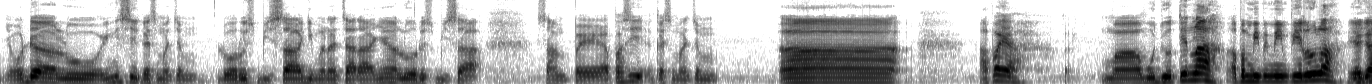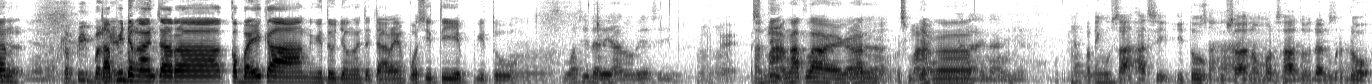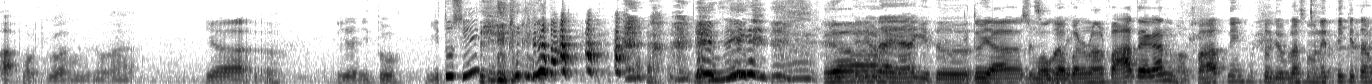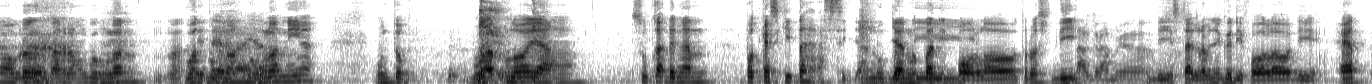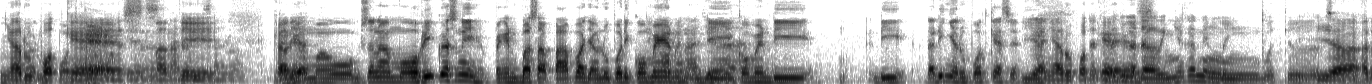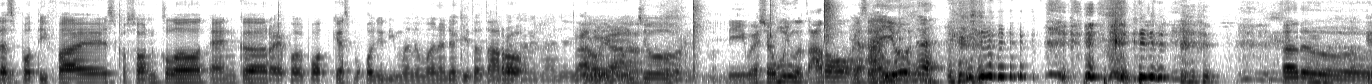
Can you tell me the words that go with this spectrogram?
Ya udah lu ini sih kayak semacam lu harus bisa gimana caranya lu harus bisa sampai apa sih kayak semacam eh apa ya mewujudin lah apa mimpi-mimpi lu lah ya kan? tapi tapi dengan cara kebaikan gitu jangan cara yang positif gitu semua sih dari alurnya sih. Semangat lah ya kan? Semangat. Jalanin aja. Yang penting usaha sih itu usaha, nomor satu dan berdoa menurut gua. Berdoa ya iya gitu. Gitu sih. Jadi udah ya gitu. Itu ya semoga bermanfaat ya kan? Manfaat nih 17 menit nih kita ngobrol bareng bunglon buat Di tema, bunglon ya. bunglon nih ya untuk buat lo yang suka dengan podcast kita asik. Jangan lupa jangan lupa di- di follow terus di Instagramnya. di Instagramnya juga di follow di @nyaru_podcast nanti Dan yang kalian mau misalnya mau request nih pengen bahas apa apa jangan lupa di komen. Komen aja. di komen di di tadi nyaru podcast ya iya nyaru dan kita juga podcast ada linknya kan yang link buat ke Iya, ada Spotify, SoundCloud, Anchor, Apple Podcast, pokoknya di mana-mana dah kita taruh. Tarik aja Taruh ya. Luncur. di WC umum juga taro Ya, ayo dah Aduh.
